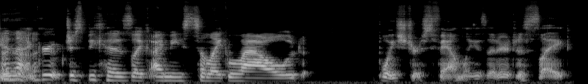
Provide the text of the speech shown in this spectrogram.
in Uh-huh. that group just because like I'm used to like loud boisterous families that are just like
